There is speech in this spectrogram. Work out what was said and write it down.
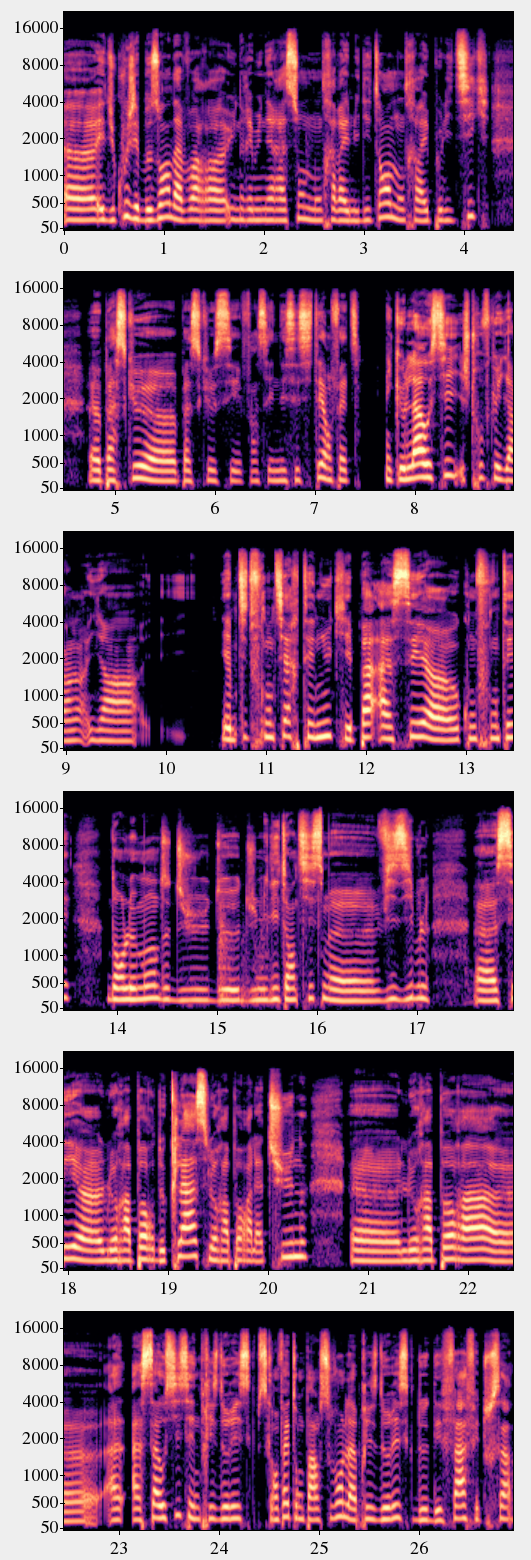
et du coup, j'ai besoin d'avoir euh, une rémunération de mon travail militant, de mon travail politique, euh, parce que parce c'est une nécessité en fait. Et que là aussi, je trouve qu'il y a, y une petite frontière ténue qui n'est pas assez confrontée dans le monde du, du militantisme visible. c'est le rapport de classe, le rapport à la thune, le rapport à, à, à ça aussi, c'est une prise de risque. Parce qu'en fait, on parle souvent de la prise de risque de, des FAF et tout ça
